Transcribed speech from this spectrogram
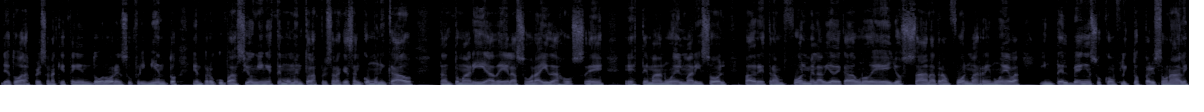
de todas las personas que estén en dolor, en sufrimiento, en preocupación. Y en este momento las personas que se han comunicado, tanto María, Adela, Zoraida, José, este Manuel, Marisol, Padre, transforme la vida de cada uno de ellos, sana, transforma, renueva, interven en sus conflictos personales,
